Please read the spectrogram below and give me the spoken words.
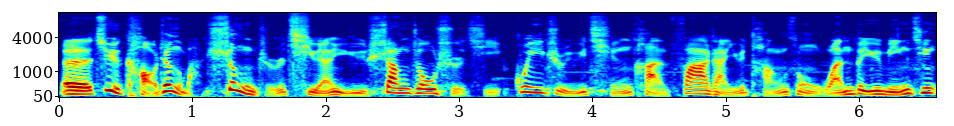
呃，据考证吧，圣旨起源于商周时期，规制于秦汉，发展于唐宋，完备于明清。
